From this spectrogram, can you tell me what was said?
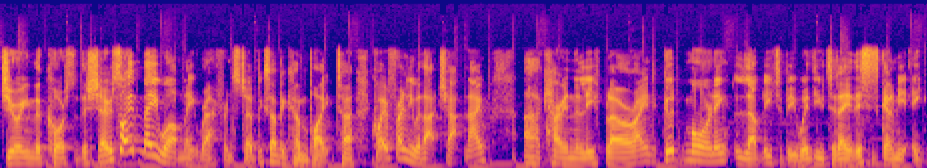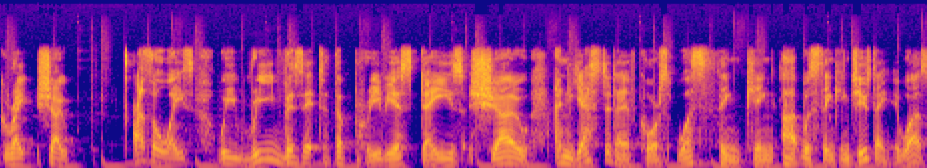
during the course of the show. So I may well make reference to it because I've become quite uh, quite friendly with that chap now, uh, carrying the leaf blower around. Good morning. Lovely to be with you today. This is going to be a great show. As always, we revisit the previous day's show, and yesterday, of course, was thinking uh, was Thinking Tuesday. It was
